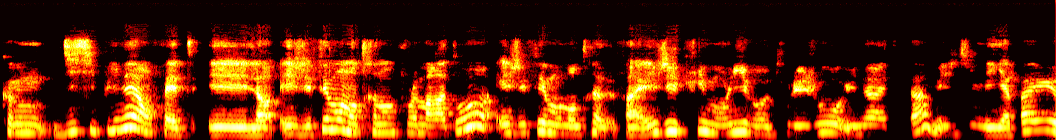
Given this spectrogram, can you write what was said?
comme discipliné en fait. Et, et j'ai fait mon entraînement pour le marathon et j'ai fait mon entraînement, enfin, et j'ai écrit mon livre tous les jours, une heure, etc. Mais je dis, mais il n'y a pas eu,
